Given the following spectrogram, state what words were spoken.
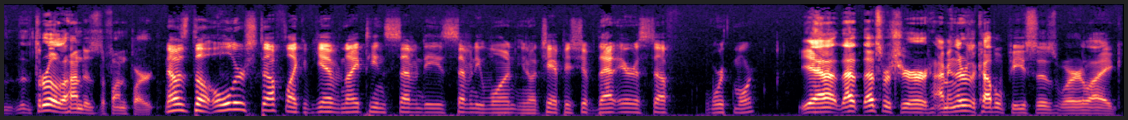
the thrill of the hunt is the fun part. Now is the older stuff like if you have 1970s, 71, you know, championship, that era stuff worth more? Yeah, that that's for sure. I mean, there's a couple pieces where like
